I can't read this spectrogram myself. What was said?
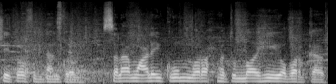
সেই তৌফিক দান করুন। আসসালামু আলাইকুম ওরহমতুল্লাহি ওবরকাত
